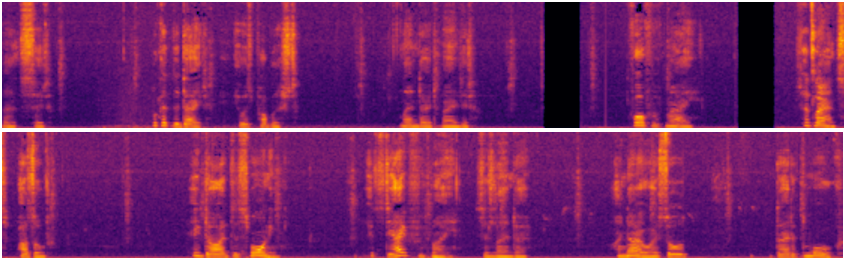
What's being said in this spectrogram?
Lance said. Look at the date. It was published. Lando demanded. Fourth of May, said Lance, puzzled. He died this morning. It's the eighth of May, said Lando. I know, I saw that at the morgue.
